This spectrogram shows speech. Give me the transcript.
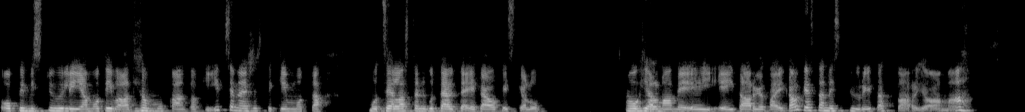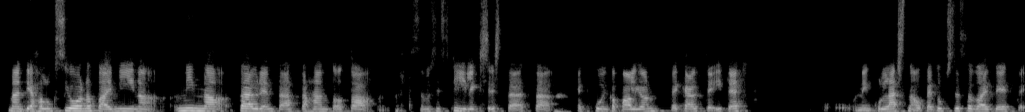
oppimistyyliin ja motivaation mukaan toki itsenäisestikin, mutta, mutta sellaista niin kuin täyttä etäopiskeluohjelmaa me ei, ei tarjota, eikä oikeastaan edes pyritä tarjoamaan. Mä en tiedä, haluatko Joona tai Miina, Minna täydentää tähän tota, fiiliksistä, että, että kuinka paljon te käytte itse niin kuin läsnäopetuksessa tai teette,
